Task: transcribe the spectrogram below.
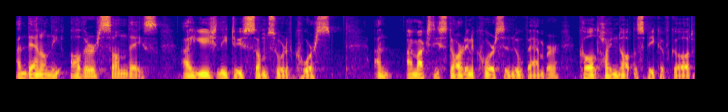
And then on the other Sundays, I usually do some sort of course. And I'm actually starting a course in November called How Not to Speak of God,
